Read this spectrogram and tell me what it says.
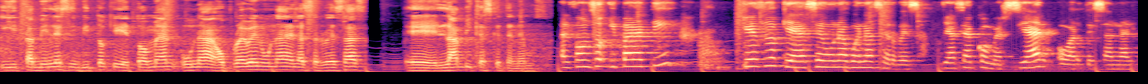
y también les invito a que tomen una o prueben una de las cervezas eh, lámbicas que tenemos. Alfonso, ¿y para ti qué es lo que hace una buena cerveza, ya sea comercial o artesanal?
